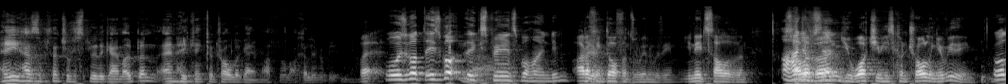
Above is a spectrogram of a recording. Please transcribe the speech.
he has the potential to split a game open, and he can control the game. I feel like a little bit. but Well, he's got. He's got the experience behind him. I don't Yeah. think Dolphins win with him. You need Sullivan. A hundred Sullivan, percent. you watch him. He's controlling everything. Well,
